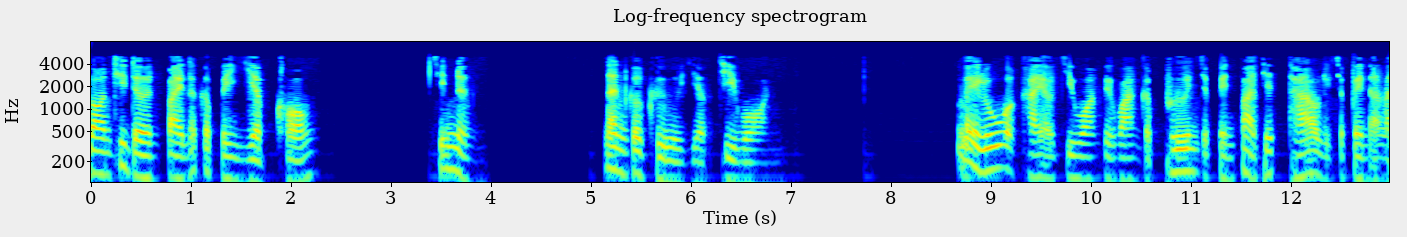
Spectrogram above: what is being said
ตอนที่เดินไปแล้วก็ไปเหยียบของชิ้นหนึ่ง นั่นก็คือเหยียบจีวร ไม่รู้ว่าใครเอาจีวรไปวางกับพื้น จะเป็นผ้าเช็ดเท้าหรือจะเป็นอะไร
